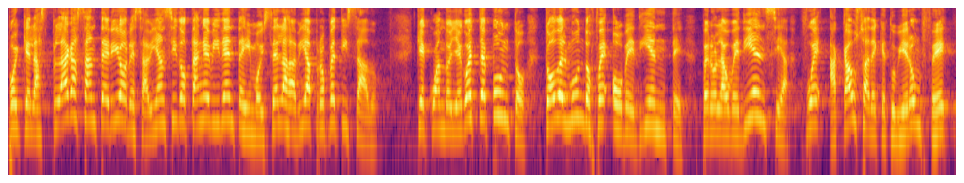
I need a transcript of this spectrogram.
porque las plagas anteriores habían sido tan evidentes y Moisés las había profetizado que cuando llegó a este punto, todo el mundo fue obediente, pero la obediencia fue a causa de que tuvieron fe.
